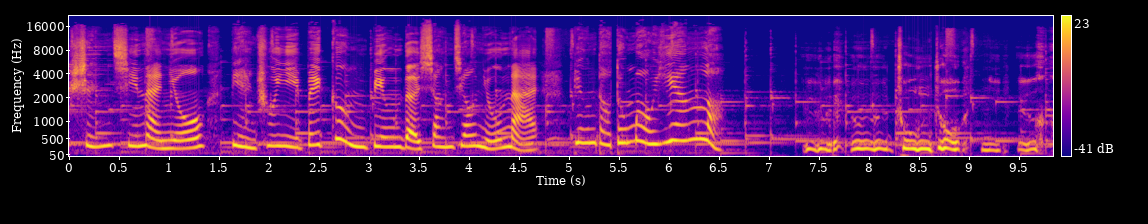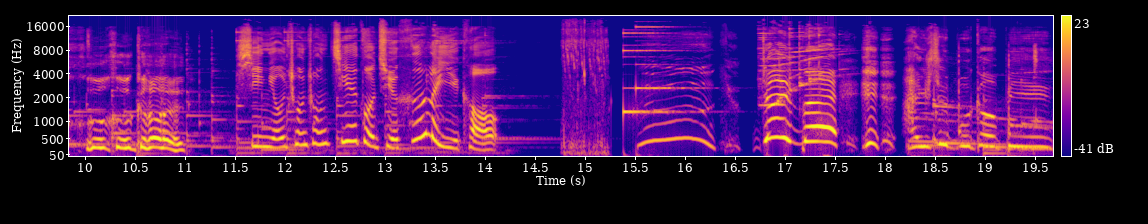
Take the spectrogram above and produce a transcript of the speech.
神奇奶牛变出一杯更冰的香蕉牛奶，冰到都冒烟了。呃，冲冲，你喝喝看。犀牛冲冲接过去喝了一口，嗯，这杯 还是不够冰。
